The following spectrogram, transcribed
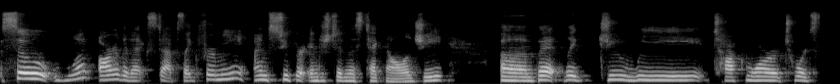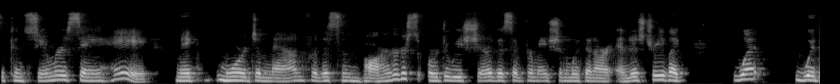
So, what are the next steps? Like for me, I'm super interested in this technology. Um, but like, do we talk more towards the consumers saying, hey, make more demand for this in bars, or do we share this information within our industry? Like, what would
